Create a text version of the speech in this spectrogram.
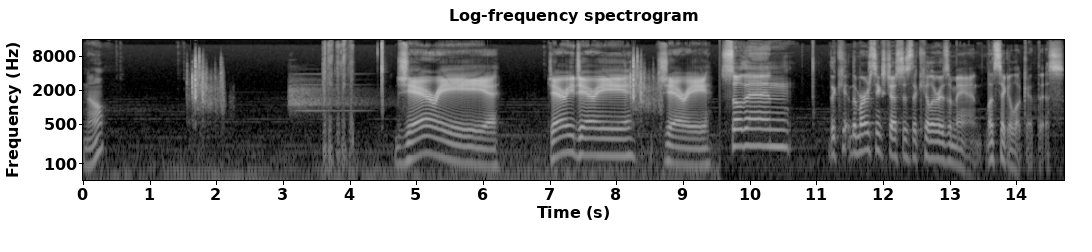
No. Jerry. Jerry, Jerry, Jerry. So then, the the murder seeks justice. The killer is a man. Let's take a look at this.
